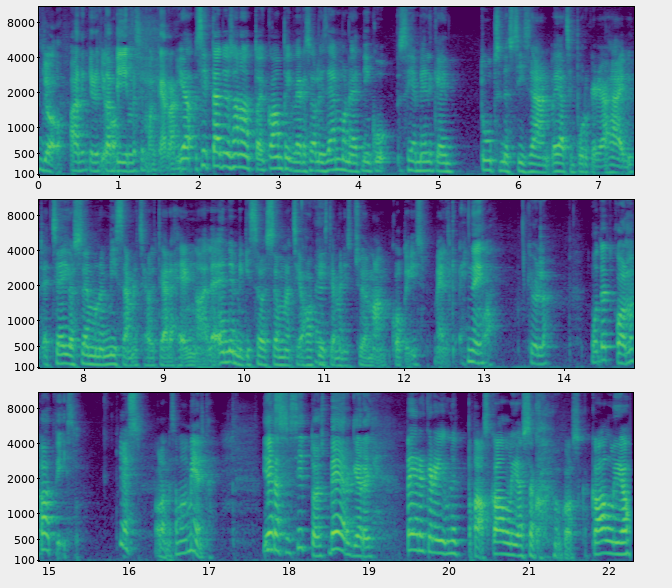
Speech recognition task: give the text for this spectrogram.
Joo. Ainakin nyt Joo. tämän viimeisimmän kerran. Ja sitten täytyy sanoa, että toi Kampin versio oli semmonen, että niinku siihen melkein tuut sinne sisään, veät sen burgerin ja häivyt. Että se ei ole semmonen missään, että sä haluat jäädä hengaille. Ennemminkin se olisi semmonen, että siellä hakisit ja menisit syömään kotiin melkein. Niin, vaan. kyllä. Mutta 3 kautta 5. Yes, olemme samaa mieltä. Yes, sitten olisi burgeri. Burgeri nyt taas Kalliossa, koska Kallio.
